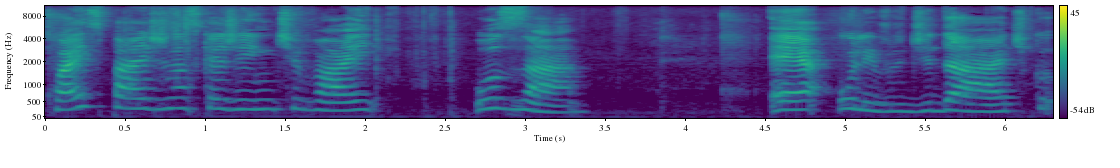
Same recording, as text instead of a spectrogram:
Quais páginas que a gente vai usar? É o livro didático,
